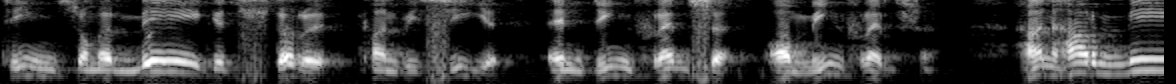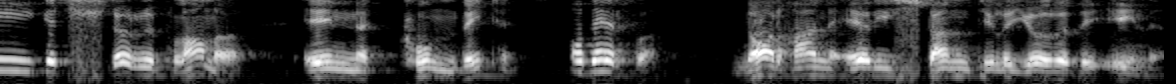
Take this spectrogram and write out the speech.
ting som er meget større, kan vi si, enn din frelse og min frelse. Han har meget større planer enn kun dette. Og derfor når han er i stand til å gjøre det ene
